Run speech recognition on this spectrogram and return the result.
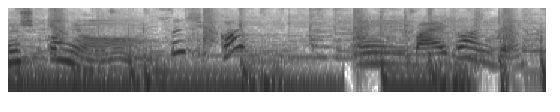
순식간이야. 순식간? 에이, 말도 안 돼.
